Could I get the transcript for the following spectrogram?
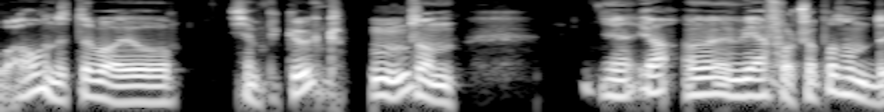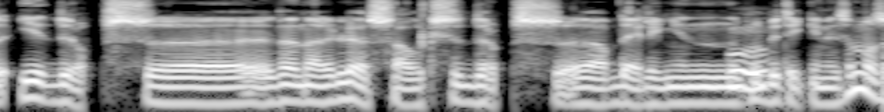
wow, dette var jo kjempekult. Mm. Sånn, ja, ja, vi er fortsatt på sånn i drops, øh, den der løshalks-dropsavdelingen på Mhm. butikken, liksom. Og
